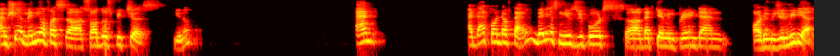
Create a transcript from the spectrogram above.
I'm sure many of us uh, saw those pictures, you know. And at that point of time, various news reports uh, that came in print and audiovisual media,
